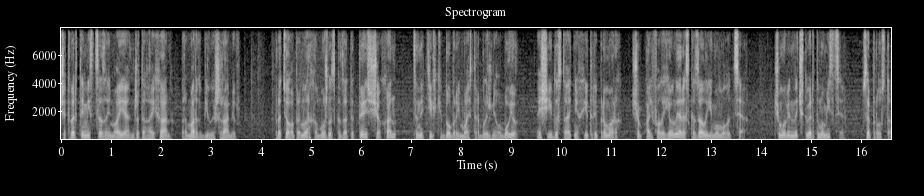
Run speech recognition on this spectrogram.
Четверте місце займає Джатагай хан, примарх білих шрамів. Про цього примарха можна сказати те, що хан це не тільки добрий майстер ближнього бою, а ще й достатньо хитрий примарх, щоб альфа-легіонери сказали йому молодця. Чому він на четвертому місці? Все просто.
